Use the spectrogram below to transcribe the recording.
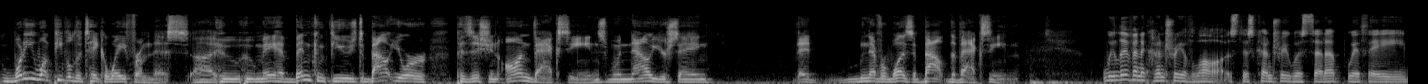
what do you want people to take away from this? Uh, who who may have been confused about your position on vaccines when now you're saying it never was about the vaccine we live in a country of laws. This country was set up with a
